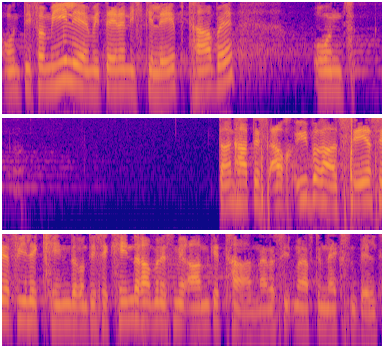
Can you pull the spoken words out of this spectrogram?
und die Familie, mit denen ich gelebt habe. Und dann hat es auch überall sehr, sehr viele Kinder. Und diese Kinder haben es mir angetan. Das sieht man auf dem nächsten Bild.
